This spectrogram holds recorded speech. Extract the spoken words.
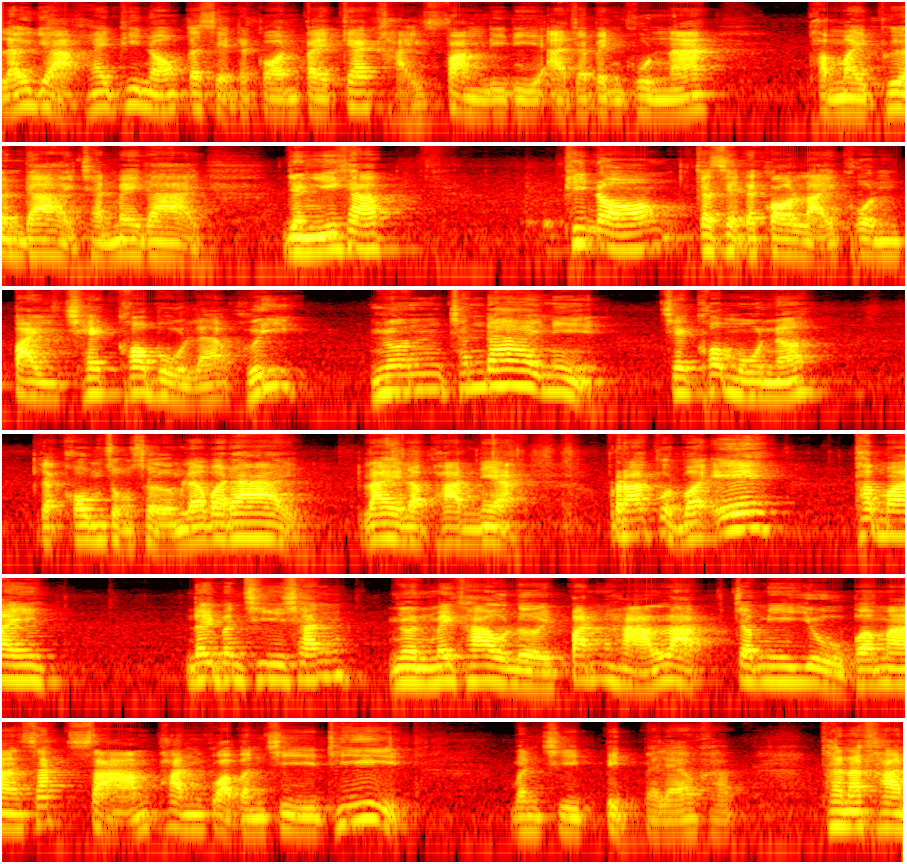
แล้วอยากให้พี่น้องเกษตรกรไปแก้ไขฟังดีๆ อาจจะเป็นคุณนะทำไมเพื่อนได้ฉันไม่ได้ อย่างนี้ครับ พี่น้องเกษตรกรหลายคนไปเช็คข้อมูลแล้วเฮ้ยเงินฉันได้นี่ เช็คข้อมูลเนาะจากกรมส่งเสริมแล้วว่าได้ไล่ละพันเนี่ยปรากฏว่าเอ๊ะทำไมในบัญชีฉันเงินไม่เข้าเลย ปัญหาหลักจะมีอยู่ประมาณสัก 3,000 กว่าบัญชีที่บัญชีปิดไปแล้วครับ ธนาคาร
